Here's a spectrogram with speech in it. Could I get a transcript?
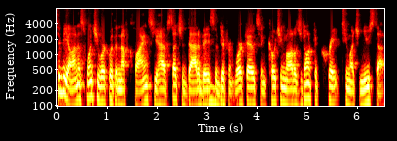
To be honest, once you work with enough clients, you have such a database of mm-hmm. different workouts and coaching models, you don't have to create too much new stuff.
